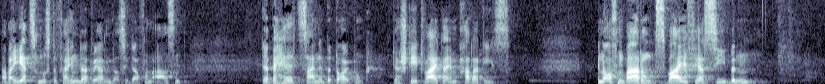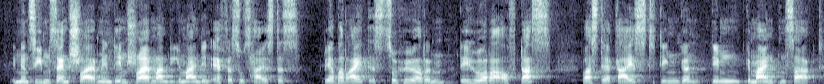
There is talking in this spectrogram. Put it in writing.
Aber jetzt musste verhindert werden, dass sie davon aßen. Der behält seine Bedeutung. Der steht weiter im Paradies. In Offenbarung 2, Vers 7, in den sieben Cent-Schreiben, in dem Schreiben an die Gemeinde in Ephesus heißt es, Wer bereit ist zu hören, der höre auf das, was der Geist den, den Gemeinden sagt.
